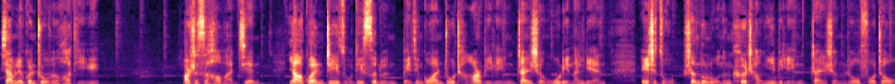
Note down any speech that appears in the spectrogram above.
下面来关注文化体育。二十四号晚间，亚冠 G 组第四轮，北京国安主场二比零战胜五里南联；H 组，山东鲁能客场一比零战胜柔佛州。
